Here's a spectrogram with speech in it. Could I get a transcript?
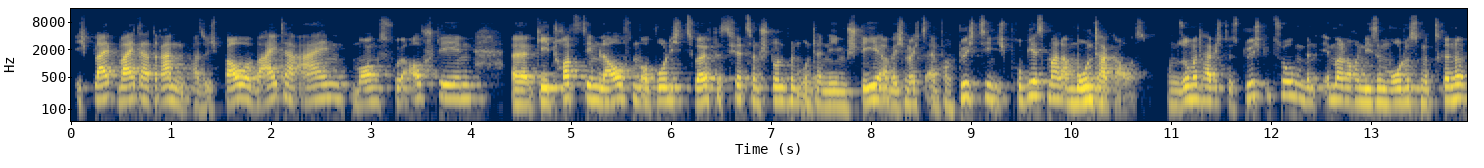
ich bleibe weiter dran. Also ich baue weiter ein, morgens früh aufstehen, äh, gehe trotzdem laufen, obwohl ich 12 bis 14 Stunden im Unternehmen stehe, aber ich möchte es einfach durchziehen. Ich probiere es mal am Montag aus. Und somit habe ich das durchgezogen, bin immer noch in diesem Modus mit drinne,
